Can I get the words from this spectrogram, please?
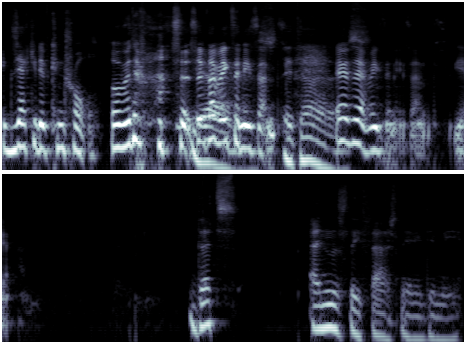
executive control over the process, if that makes any sense. It does. If that makes any sense, yeah. That's endlessly fascinating to me.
